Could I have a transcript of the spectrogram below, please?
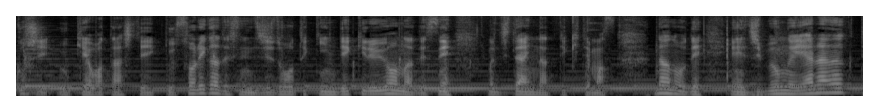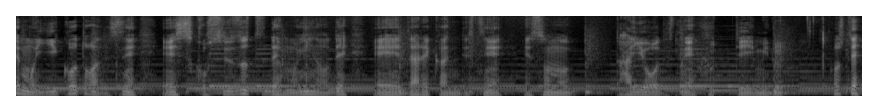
少し受け渡していく。それがですね、自動的にできるようなですね、時代になってきてます。なので、えー、自分がやらなくてもいいことはですね、えー、少しずつでもいいので、えー、誰かにですね、その対応をですね、振ってみる。そして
